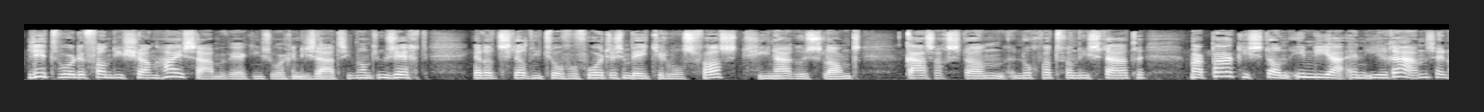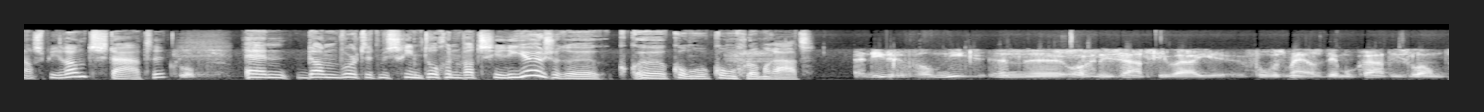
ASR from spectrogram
lid worden van die Shanghai-samenwerkingsorganisatie? Want u zegt, ja, dat stelt niet zoveel voor, het is een beetje losvast. China, Rusland, Kazachstan, nog wat van die staten. Maar Pakistan, India en Iran zijn aspirantstaten. Klopt. En dan wordt het misschien toch een wat serieuzere uh, conglomeraat. In ieder geval niet een uh, organisatie waar je volgens mij als democratisch land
